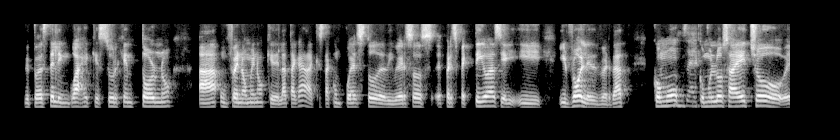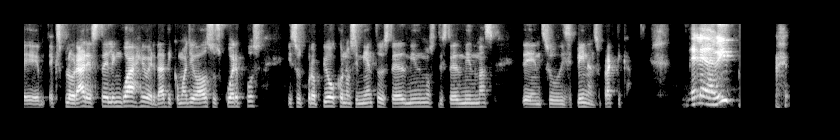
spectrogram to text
De todo este lenguaje que surge en torno a un fenómeno que es la tagada, que está compuesto de diversas eh, perspectivas y, roles, ¿verdad? ¿Cómo, cómo los ha hecho eh, explorar este lenguaje, ¿verdad? Y cómo ha llevado sus cuerpos y su propio conocimiento de ustedes mismos, de ustedes mismas, en su disciplina, en su práctica. Dele, David.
